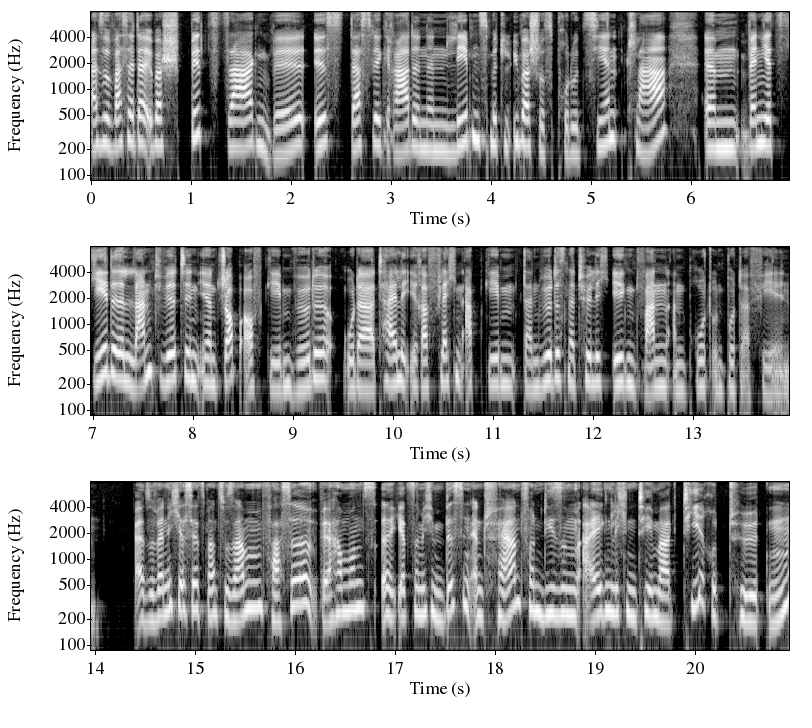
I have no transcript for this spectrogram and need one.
Also was er da überspitzt sagen will, ist, dass wir gerade einen Lebensmittelüberschuss produzieren. Klar, ähm, wenn jetzt jede Landwirtin ihren Job aufgeben würde oder Teile ihrer Flächen abgeben, dann würde es natürlich irgendwann an Brot und Butter fehlen. Also wenn ich es jetzt mal zusammenfasse, wir haben uns äh, jetzt nämlich ein bisschen entfernt von diesem eigentlichen Thema Tiere töten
